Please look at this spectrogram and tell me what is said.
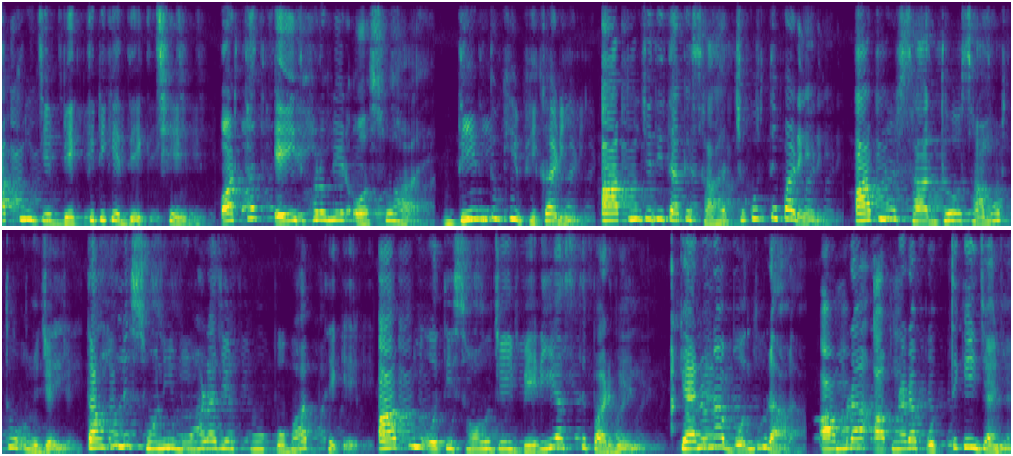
আপনি যে ব্যক্তিটিকে দেখছেন, অর্থাৎ এই ধরনের অসহায় দিন দুঃখী ভিখারি, আপনি যদি তাকে সাহায্য করতে পারেন, আপনার সাধ্য সামর্থ্য অনুযায়ী, তাহলে শনি মহারাজের কুপ্রভাব থেকে আপনি অতি সহজেই বেরিয়ে আসতে পারবেন। কেননা বন্ধুরা, আমরা আপনারা প্রত্যেকেই জানি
